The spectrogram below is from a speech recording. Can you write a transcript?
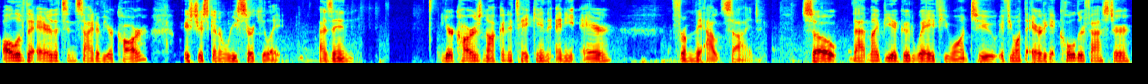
all of the air that's inside of your car is just going to recirculate. As in, your car is not going to take in any air from the outside. So that might be a good way if you want to, if you want the air to get colder faster,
